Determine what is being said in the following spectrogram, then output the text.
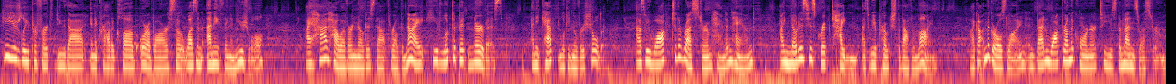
He usually preferred to do that in a crowded club or a bar, so it wasn't anything unusual. I had, however, noticed that throughout the night he looked a bit nervous and he kept looking over his shoulder. As we walked to the restroom hand in hand, I noticed his grip tighten as we approached the bathroom line. I got in the girls' line, and Ben walked around the corner to use the men's restroom.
